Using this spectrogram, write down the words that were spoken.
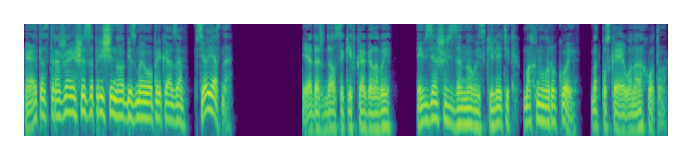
Это строжайше запрещено без моего приказа. Все ясно?» Я дождался кивка головы и, взявшись за новый скелетик, махнул рукой, отпуская его на охоту.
